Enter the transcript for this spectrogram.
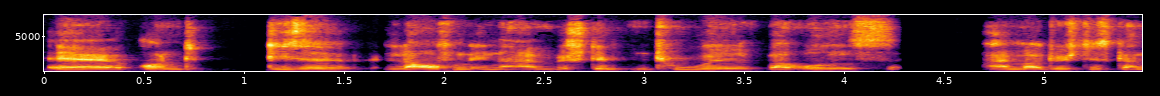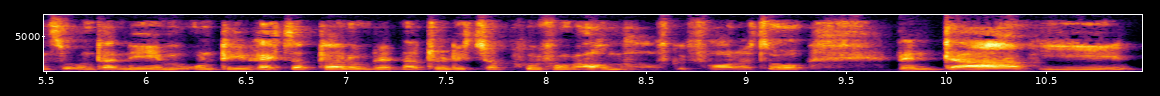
Äh, und diese laufen in einem bestimmten Tool bei uns einmal durch das ganze Unternehmen und die Rechtsabteilung wird natürlich zur Prüfung auch immer aufgefordert. So, wenn da die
